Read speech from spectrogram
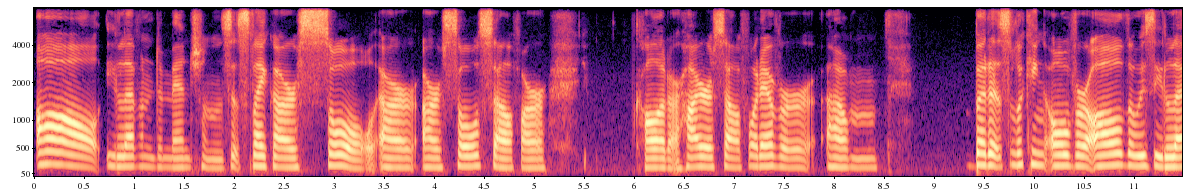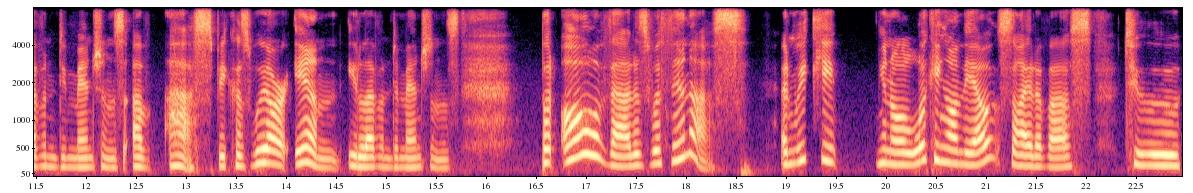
all 11 dimensions. It's like our soul, our, our soul self, our call it our higher self, whatever. Um, but it's looking over all those 11 dimensions of us because we are in 11 dimensions. But all of that is within us. And we keep, you know, looking on the outside of us to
